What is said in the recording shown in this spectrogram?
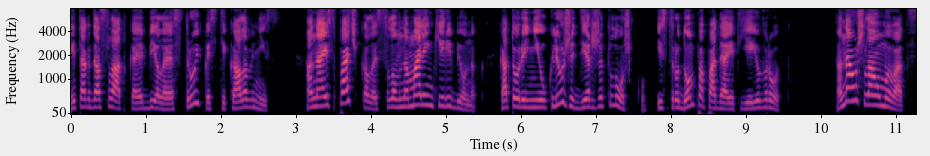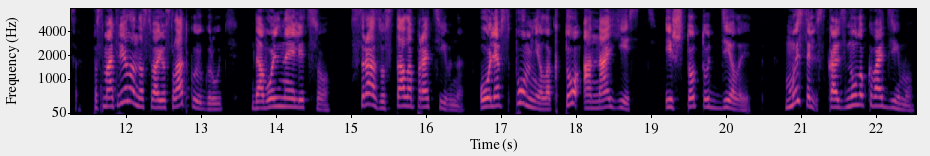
и тогда сладкая белая струйка стекала вниз. Она испачкалась, словно маленький ребенок, который неуклюже держит ложку и с трудом попадает ею в рот. Она ушла умываться, посмотрела на свою сладкую грудь, довольное лицо. Сразу стало противно. Оля вспомнила, кто она есть и что тут делает. Мысль скользнула к Вадиму,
